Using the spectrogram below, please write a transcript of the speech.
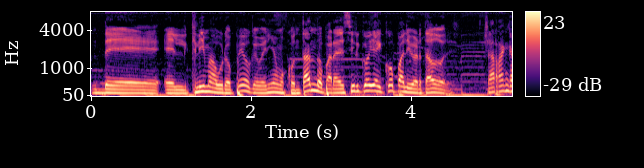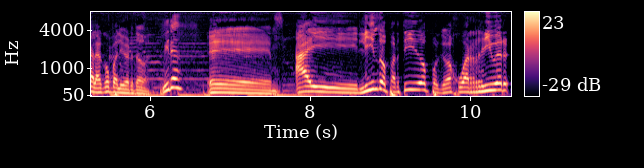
de el clima europeo que veníamos contando para decir que hoy hay Copa Libertadores. Ya arranca la Copa Libertadores. Mira, Eh, hay lindos partidos porque va a jugar River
